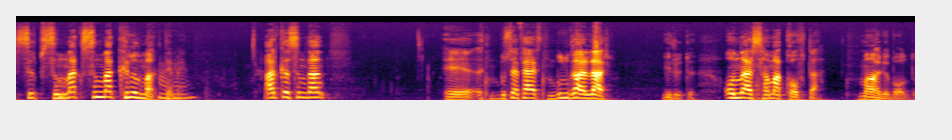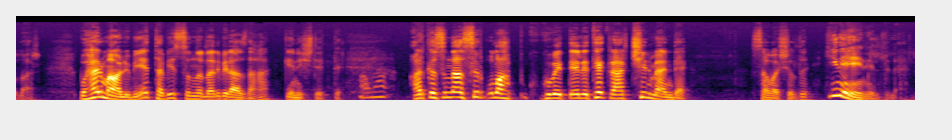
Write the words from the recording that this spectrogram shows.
Sırp sınmak, sınmak, kırılmak Hı-hı. demek. Arkasından e, bu sefer Bulgarlar yürüdü. Onlar Samakov'da mağlup oldular. Bu her mağlubiyet tabii sınırları biraz daha genişletti. Ama... Arkasından Sırp Ulah kuvvetleriyle tekrar Çirmen'de savaşıldı. Yine yenildiler.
